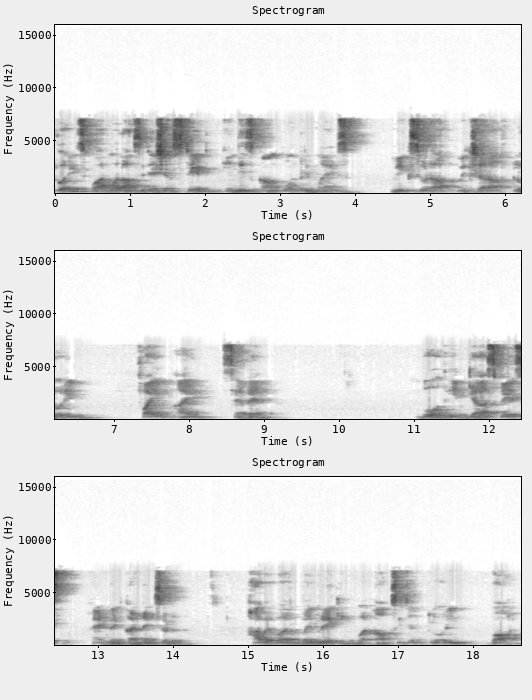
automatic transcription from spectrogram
Chlorine's formal oxidation state in this compound remains mixture of, mixture of chlorine 5 and 7 both in gas phase and when condensed. However, by breaking one oxygen chlorine bond,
